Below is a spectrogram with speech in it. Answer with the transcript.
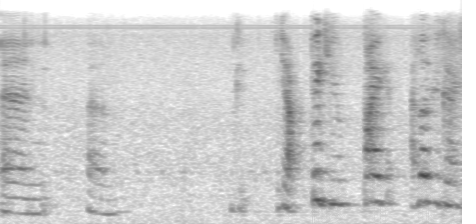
And, um, yeah, thank you. Bye. I love you guys.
